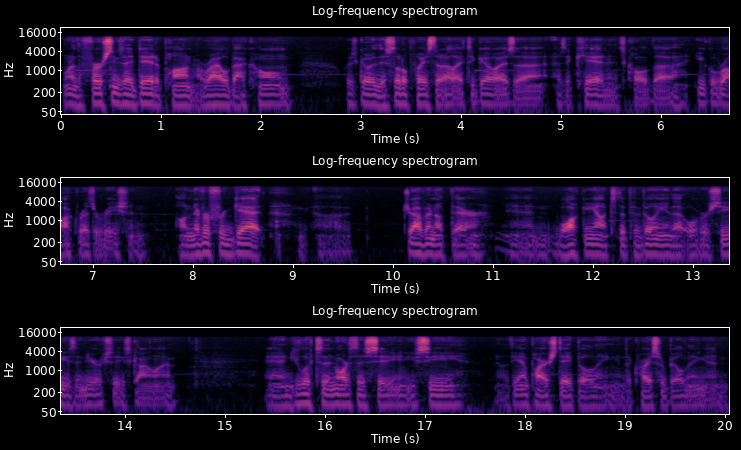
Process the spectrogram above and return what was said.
One of the first things I did upon arrival back home was go to this little place that I like to go as a, as a kid, and it's called the uh, Eagle Rock Reservation. I'll never forget uh, driving up there and walking out to the pavilion that oversees the New York City skyline. And you look to the north of the city and you see the Empire State Building and the Chrysler Building, and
